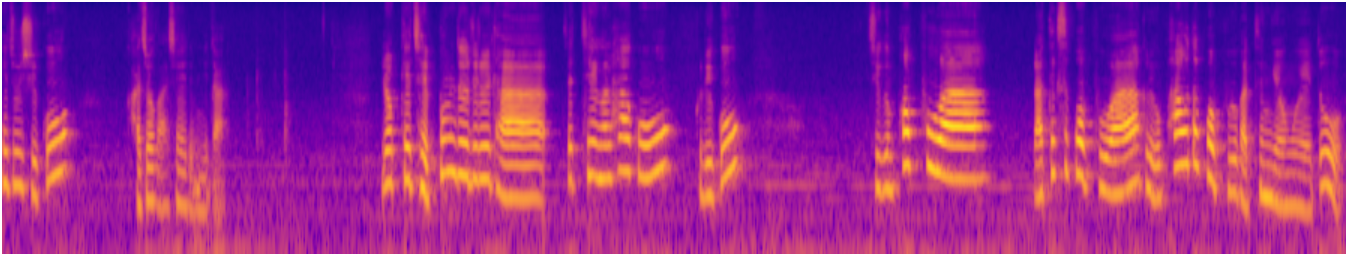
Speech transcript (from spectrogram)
해주시고 가져가셔야 됩니다. 이렇게 제품들을 다 세팅을 하고 그리고 지금 퍼프와 라텍스 퍼프와 그리고 파우더 퍼프 같은 경우에도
